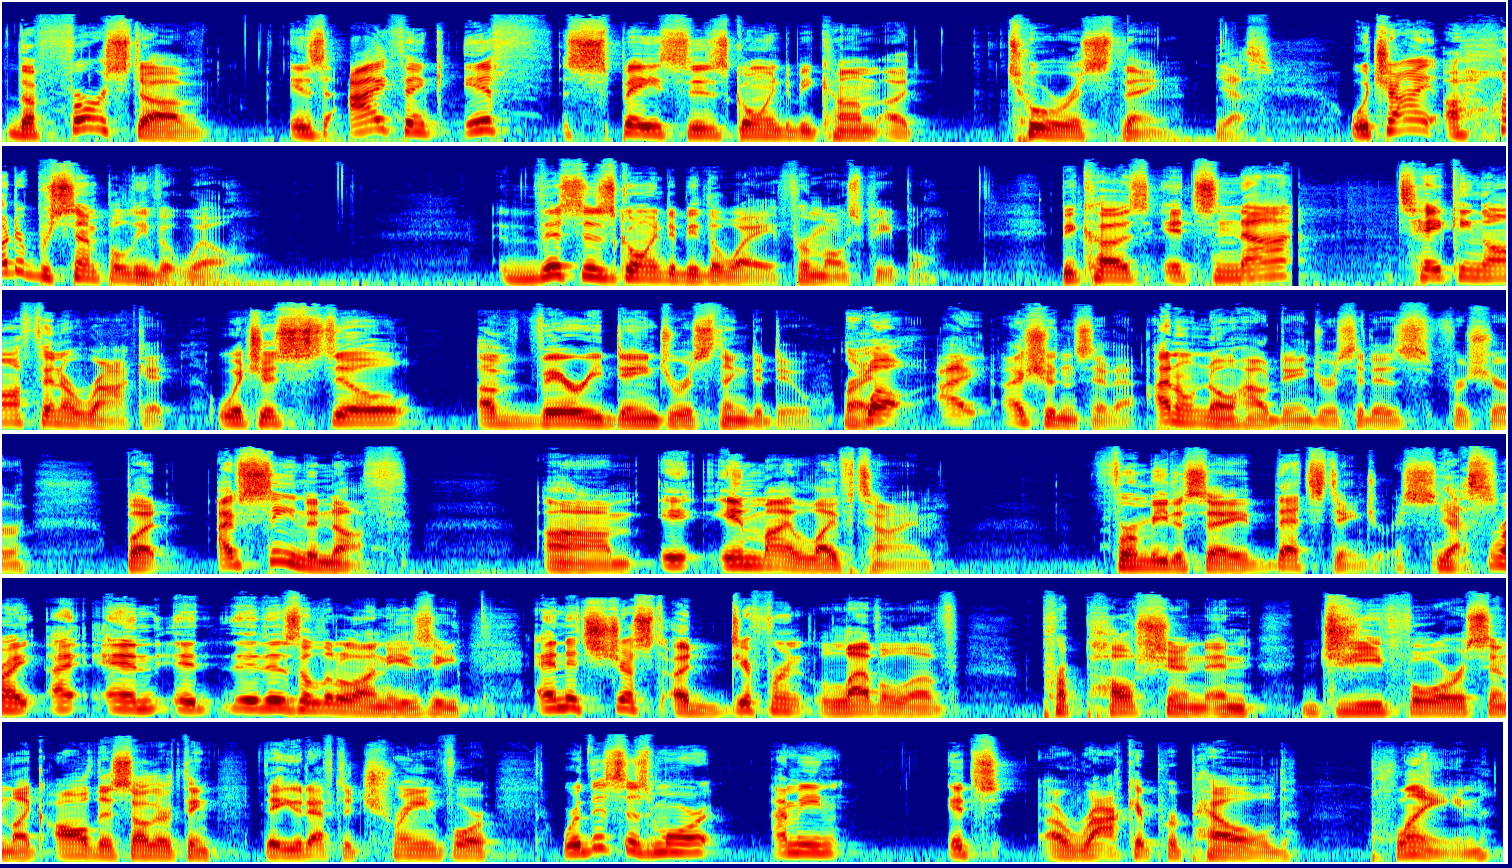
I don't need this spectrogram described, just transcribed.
The first of is I think if space is going to become a tourist thing, yes, which I 100% believe it will this is going to be the way for most people because it's not taking off in a rocket, which is still a very dangerous thing to do. Right. Well, I, I shouldn't say that. I don't know how dangerous it is for sure, but I've seen enough um, in my lifetime for me to say that's dangerous. Yes. Right. I, and it, it is a little uneasy. And it's just a different level of propulsion and G force and like all this other thing that you'd have to train for. Where this is more, I mean, it's a rocket propelled plane,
